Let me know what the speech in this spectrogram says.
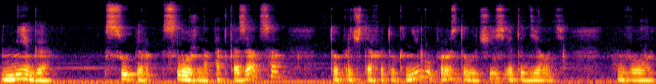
мега супер сложно отказаться, то, прочитав эту книгу, просто учись это делать. Вот.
